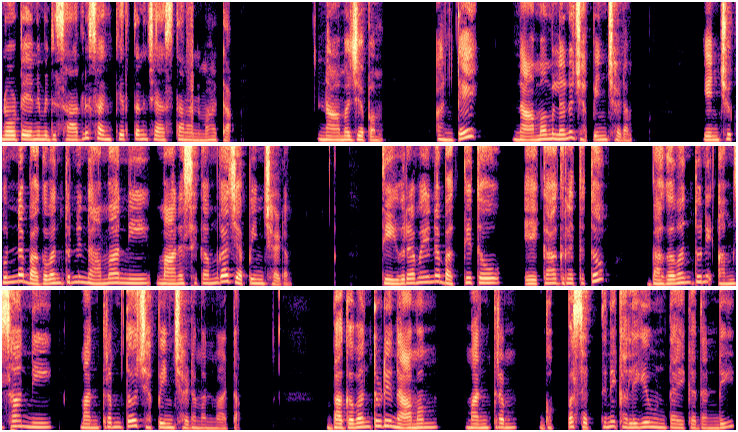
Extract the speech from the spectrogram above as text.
నూట ఎనిమిది సార్లు సంకీర్తన చేస్తామన్నమాట. నామజపం అంటే నామములను జపించడం. ఎంచుకున్న భగవంతుని నామాన్ని మానసికంగా జపించడం. తీవ్రమైన భక్తితో ఏకాగ్రతతో భగవంతుని అంశాన్ని మంత్రంతో జపించడం అన్నమాట. భగవంతుడి నామం మంత్రం గొప్ప శక్తిని కలిగి ఉంటాయి కదండి.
